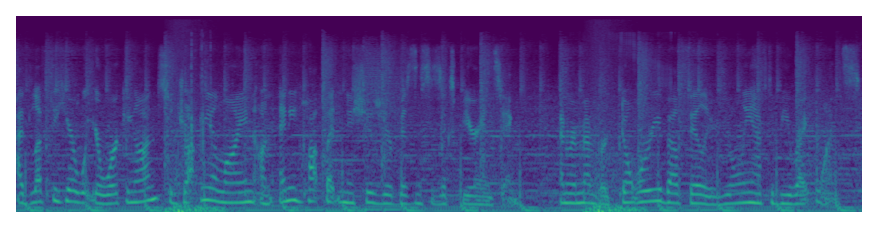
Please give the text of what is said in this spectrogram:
I'd love to hear what you're working on, so drop me a line on any hot button issues your business is experiencing. And remember, don't worry about failure, you only have to be right once.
